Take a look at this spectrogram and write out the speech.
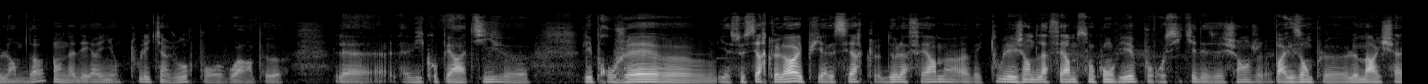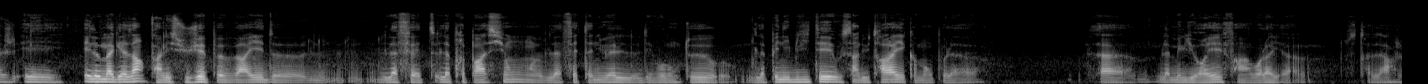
lambda. On a des réunions tous les 15 jours pour voir un peu la, vie coopérative, euh, les projets. Euh, il y a ce cercle-là et puis il y a le cercle de la ferme avec tous les gens de la ferme sont conviés pour aussi qu'il y ait des échanges. Par exemple, le maraîchage et, le magasin. Enfin, les sujets peuvent varier de, la fête, de la préparation, de la fête annuelle des volonteux, de la pénibilité au sein du travail et comment on peut l'améliorer. enfin, voilà, c'est très large.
